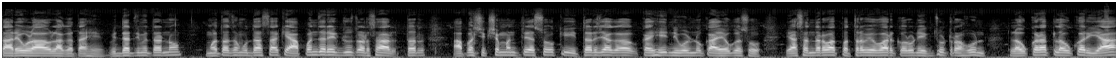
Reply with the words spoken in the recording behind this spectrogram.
तारे ओळावं लागत आहे. विद्यार्थी मित्रांनो महत्त्वाचा मुद्दा असा की आपण जर एकजूट असाल तर आपण शिक्षण मंत्री असो की इतर ज्या काही निवडणूक आयोग असो या संदर्भात पत्रव्यवहार करून एकजूट राहून लवकरात लवकर या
